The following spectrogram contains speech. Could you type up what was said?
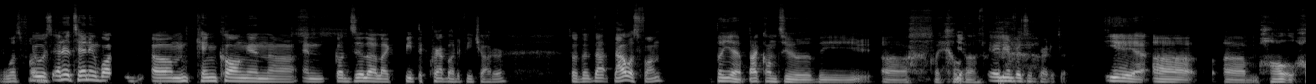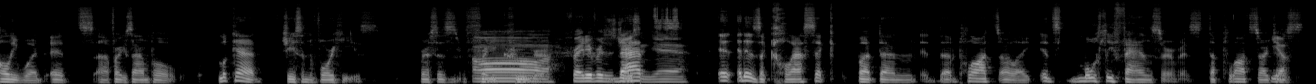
it was fun. It was entertaining watching um, King Kong and uh, and Godzilla like beat the crap out of each other. So that that, that was fun. But yeah, back onto the uh wait, hold Yeah, on. Alien versus Predator. Yeah, yeah, uh um Hol- Hollywood. It's uh, for example, look at Jason Voorhees versus Freddy Krueger. Oh, Freddy versus Jason. Yeah, It, it is a classic, but then the plots are like it's mostly fan service. The plots are Yeah. just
